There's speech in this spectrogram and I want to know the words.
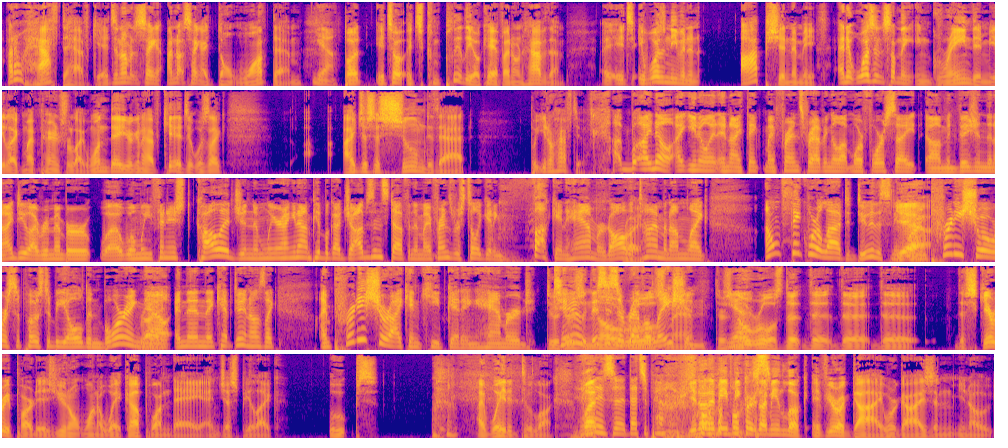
I don't have to have kids. And I'm not saying, I'm not saying I don't want them. Yeah. But it's it's completely okay if I don't have them. It's it wasn't even an option to me, and it wasn't something ingrained in me. Like my parents were like, one day you're gonna have kids. It was like, I- I just assumed that, but you don't have to. Uh, but I know, I, you know, and, and I thank my friends for having a lot more foresight um, and vision than I do. I remember uh, when we finished college and then we were hanging out and people got jobs and stuff, and then my friends were still getting fucking hammered all Right. the time, and I'm like. I don't think we're allowed to do this anymore. Yeah. I'm pretty sure we're supposed to be old and boring now. And then they kept doing. it. I was like, I'm pretty sure I can keep getting hammered Dude, too. This no is a rules, revelation. man. There's Yeah. no rules. The the the the the scary part is you don't want to wake up one day and just be like, "Oops, I waited too long." But is a, that's a powerful. you know what I mean? Because I mean, look, if you're a guy, we're guys, and you know,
